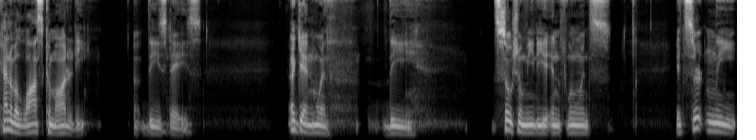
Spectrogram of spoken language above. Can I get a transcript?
kind of a lost commodity uh, these days. Again, with the social media influence, it's certainly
